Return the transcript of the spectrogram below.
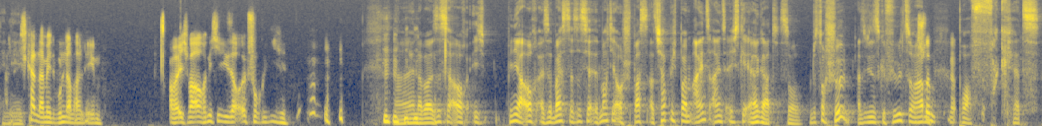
Nee, nee. Ich kann damit wunderbar leben. Aber ich war auch nicht in dieser Euphorie. Nein, aber es ist ja auch, ich bin ja auch, also weißt du, das ist ja, das macht ja auch Spaß. Also ich habe mich beim 1-1 echt geärgert. So. Und das ist doch schön. Also dieses Gefühl zu haben, Stimmt, ja. boah, fuck, jetzt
